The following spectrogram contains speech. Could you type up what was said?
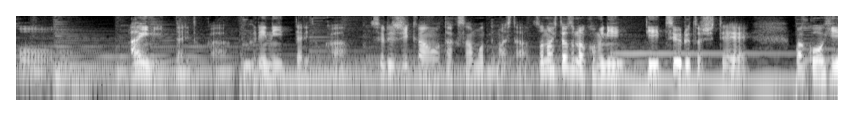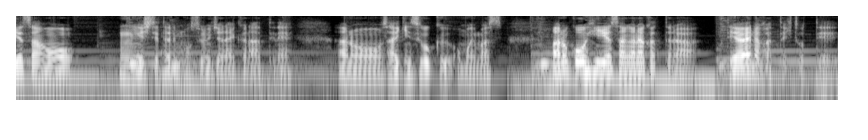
こう会いに行ったりとか触れに行ったりとかする時間をたくさん持ってました。その一つのコミュニティツールとして、まあ、コーヒー屋さんを運営してたりもするんじゃないかなってね、あのー、最近すごく思います。あのコーヒー屋さんがなかったら出会えなかった人って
